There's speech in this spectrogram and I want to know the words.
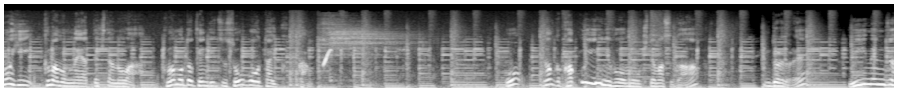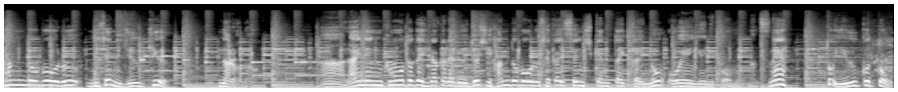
の日くまモンがやってきたのは熊本県立総合体育館。おなんかかっこいいユニフォームを着てますが。どれどれ？ウィメンズハンドボール2019なるほど。ああ来年熊本で開かれる女子ハンドボール世界選手権大会の応援ユニフォームなんですね。ということは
